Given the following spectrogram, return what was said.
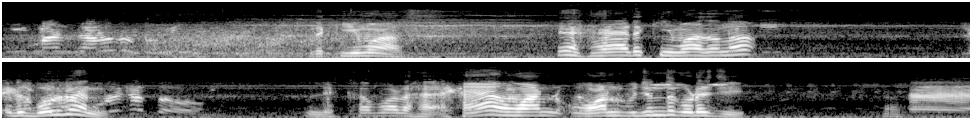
কি মাস জানো তো তুমি? এটা কি মাস এ হ্যাঁ এটা কি মাস জানো? একটু বলবেন? লেখাপড়া হ্যাঁ হ্যাঁ ওয়ান ওয়ান পর্যন্ত করেছি। হ্যাঁ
